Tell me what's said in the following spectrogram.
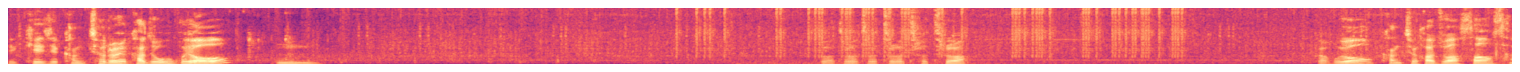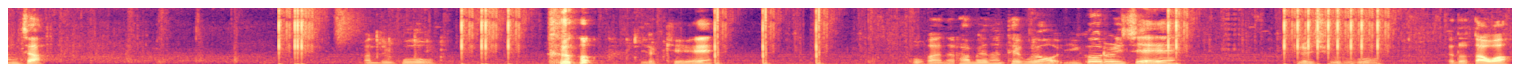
이렇게 이제 강철을 가져오고요. 음. 들어와 들어와 들어와 들어와 들어와 들어와. 가고요. 강철 가져와서 상자 만들고 이렇게 보관을 하면은 되고요. 이거를 이제 이런 식으로. 야, 너 나와.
